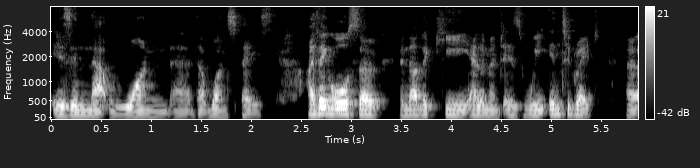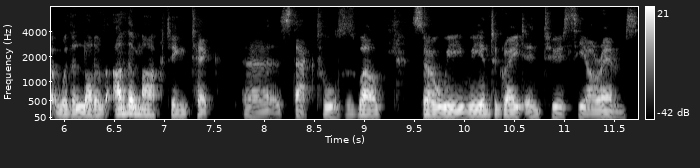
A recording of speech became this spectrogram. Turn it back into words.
is in that one uh, that one space. I think also another key element is we integrate uh, with a lot of other marketing tech uh, stack tools as well. So we we integrate into crms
